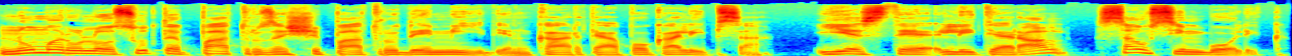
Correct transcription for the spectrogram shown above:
Numărul 144 de mii din cartea Apocalipsa este literal sau simbolic?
